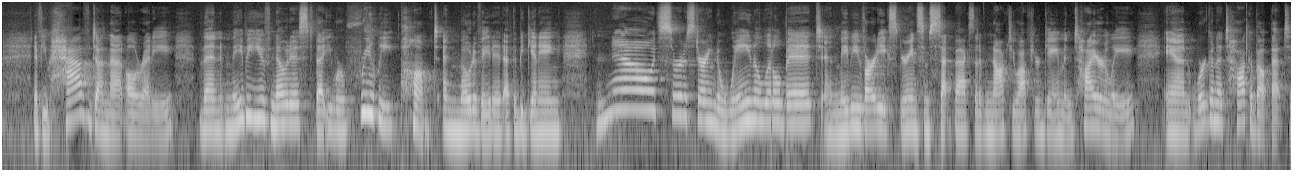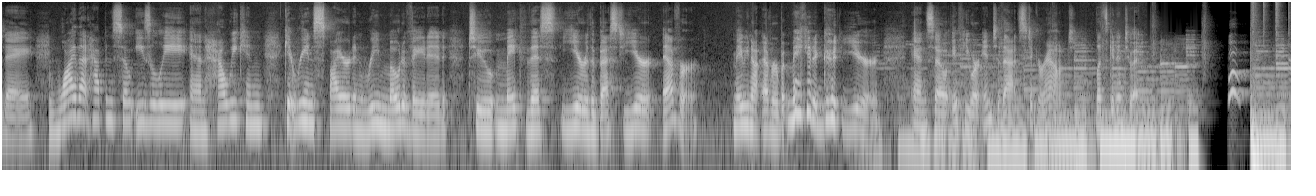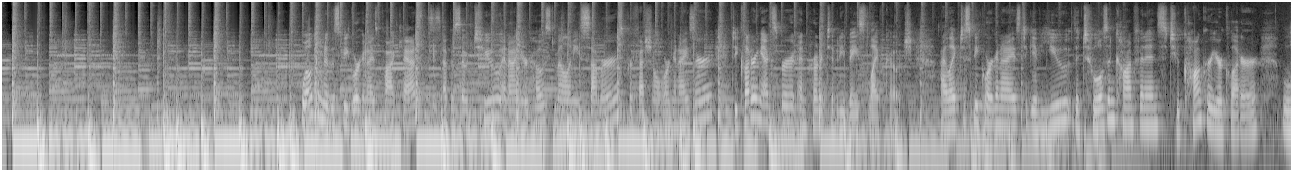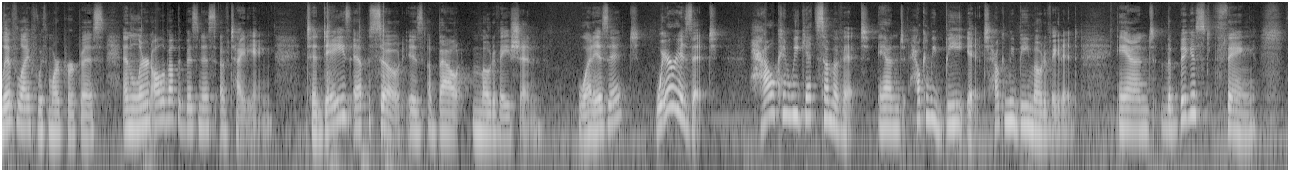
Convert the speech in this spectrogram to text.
If you have done that already, then maybe you've noticed that you were really pumped and motivated at the beginning. Now it's sort of starting to wane a little bit, and maybe you've already experienced some setbacks that have knocked you off your game entirely. And we're to talk about that today why that happens so easily, and how we can get re inspired and re motivated to make this year the best year ever maybe not ever, but make it a good year. And so if you are into that, stick around. Let's get into it. Welcome to the Speak Organized podcast. This is episode two, and I'm your host, Melanie Summers, professional organizer, decluttering expert, and productivity based life coach. I like to speak organized to give you the tools and confidence to conquer your clutter, live life with more purpose, and learn all about the business of tidying. Today's episode is about motivation. What is it? Where is it? How can we get some of it? And how can we be it? How can we be motivated? And the biggest thing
